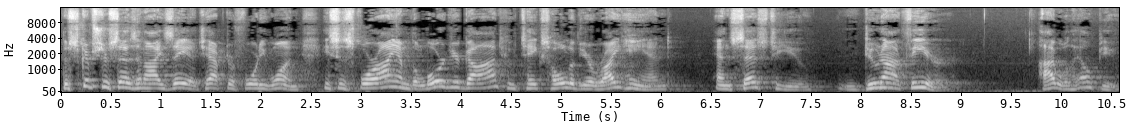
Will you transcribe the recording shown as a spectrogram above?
The scripture says in Isaiah chapter 41, he says, For I am the Lord your God who takes hold of your right hand and says to you, Do not fear, I will help you.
